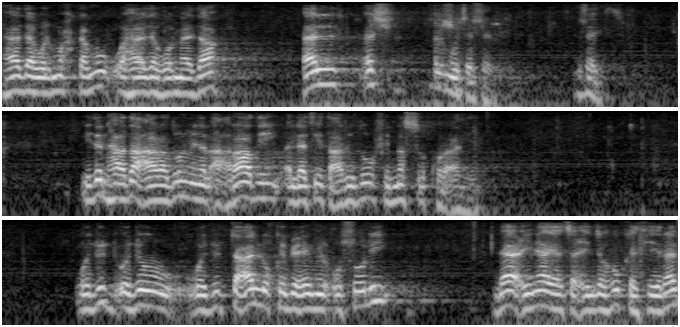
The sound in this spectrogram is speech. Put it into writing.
هذا هو المحكم وهذا هو ماذا؟ المتشابه جيد. إذا هذا عرض من الأعراض التي تعرض في النص القرآني. وجد التعلق بعلم الأصول لا عناية عنده كثيرا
